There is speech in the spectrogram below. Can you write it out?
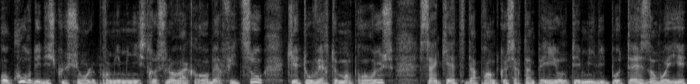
Au cours des discussions, le Premier ministre slovaque Robert Fico, qui est ouvertement pro-russe, s'inquiète d'apprendre que certains pays ont émis l'hypothèse d'envoyer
